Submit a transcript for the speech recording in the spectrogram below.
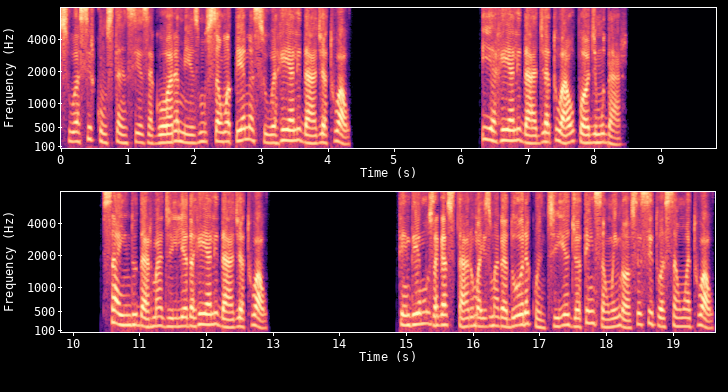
Suas circunstâncias agora mesmo são apenas sua realidade atual. E a realidade atual pode mudar. Saindo da armadilha da realidade atual tendemos a gastar uma esmagadora quantia de atenção em nossa situação atual.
